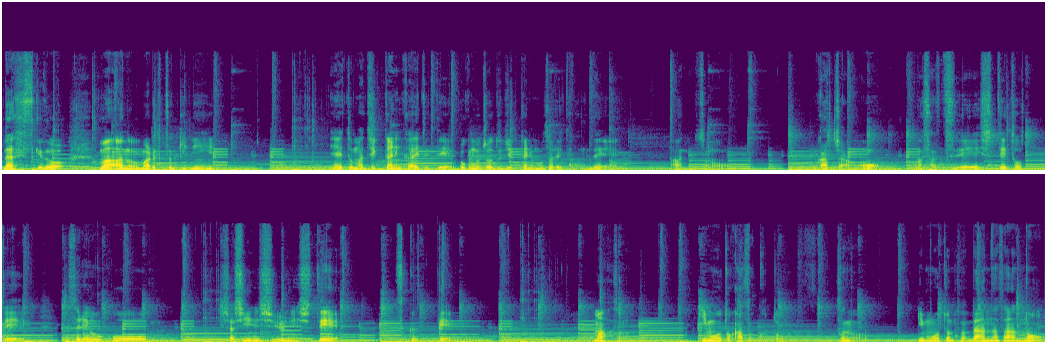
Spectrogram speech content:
なんですけど、まああの生まれた時に、えっ、と、まあ実家に帰ってて、僕もちょうど実家に戻れたんで、あの、その、赤ちゃんを、まあ、撮影して撮って、それをこう、写真集にして作って、まあその、妹家族と、その、妹のその旦那さんの、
